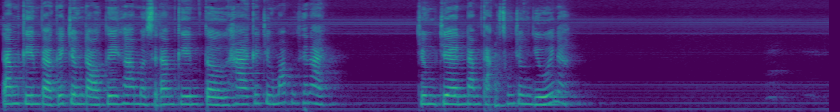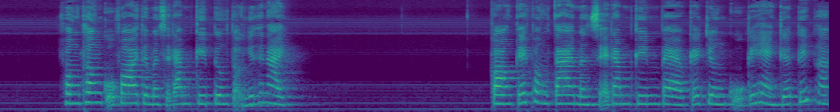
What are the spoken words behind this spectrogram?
Đâm kim vào cái chân đầu tiên ha, mình sẽ đâm kim từ hai cái chân móc như thế này. Chân trên đâm thẳng xuống chân dưới nè. Phần thân của voi thì mình sẽ đâm kim tương tự như thế này. Còn cái phần tay mình sẽ đâm kim vào cái chân của cái hàng kế tiếp ha.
